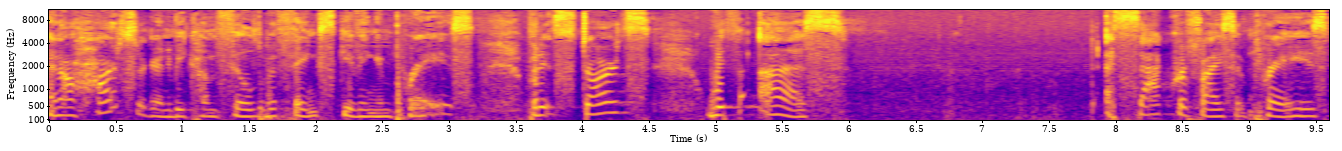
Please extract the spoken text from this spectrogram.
And our hearts are going to become filled with thanksgiving and praise. But it starts with us a sacrifice of praise,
